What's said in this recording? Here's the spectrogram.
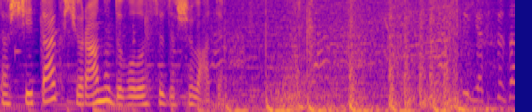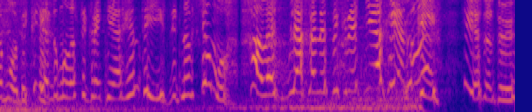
Та ще й так, що рану довелося зашивати. Як це заводиться? Я думала, секретні агенти їздять на всьому. Але ж бляха не секретні агентки! Я жартую.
